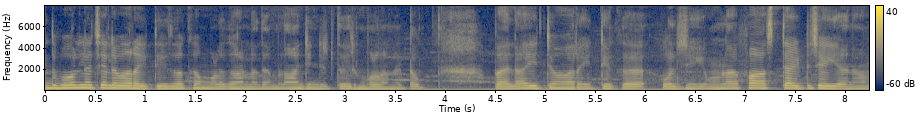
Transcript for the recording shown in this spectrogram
ഇതുപോലുള്ള ചില വെറൈറ്റീസൊക്കെ നമ്മൾ കാണുന്നത് നമ്മൾ ആന്റീന്റെ അടുത്ത് വരുമ്പോഴാണ് കേട്ടോ പല ഐറ്റം വെറൈറ്റി ഒക്കെ ഓൾ ചെയ്യും. നമ്മളെ ഫാസ്റ്റായിട്ട് ചെയ്യാനും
